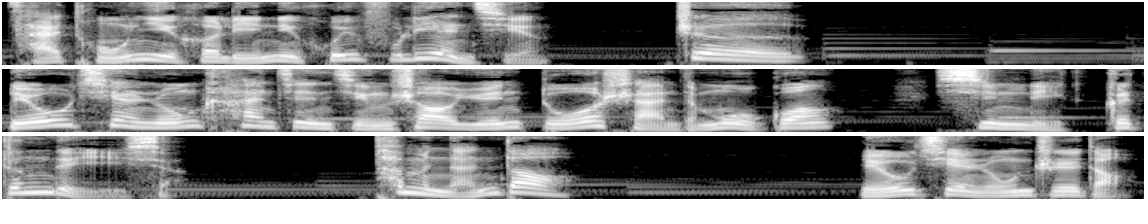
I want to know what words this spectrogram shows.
才同意和琳琳恢复恋情，这……刘倩蓉看见景少云躲闪的目光。心里咯噔的一下，他们难道？刘倩荣知道，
